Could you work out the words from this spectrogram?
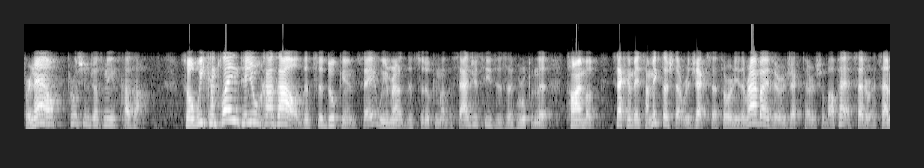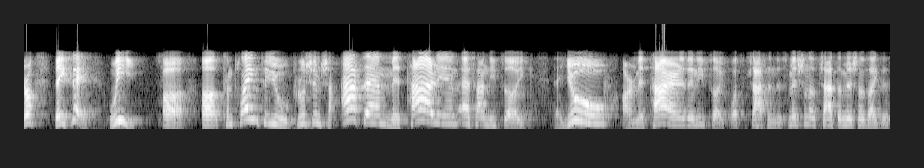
For now, prushim just means chazal. So we complain to you, Chazal, the Tzedukim. Say, we remember the Tzedukim of the Sadducees is a group in the time of Second Beis Hamikdash that rejects the authority of the rabbis, they reject Torah Shabbat, etc., etc. They say, we uh, uh, complain to you, Prushim Sha'atem Mitarim Es HaNitzoik, that you are Mitar the Nitzoik. What's Pshat in this Mishnah? The Pshat the Mishnah is like this.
